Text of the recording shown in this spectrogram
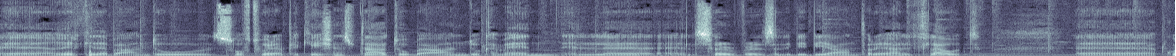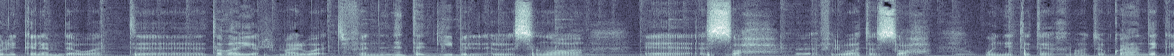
آه، غير كده بقى عنده software applications بتاعته بقى عنده كمان ال servers اللي بيبيع عن طريقها ال cloud آه، كل الكلام دوت آه، تغير مع الوقت. فإن أنت تجيب الصناعة آه، الصح في الوقت الصح وإن تكون عندك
